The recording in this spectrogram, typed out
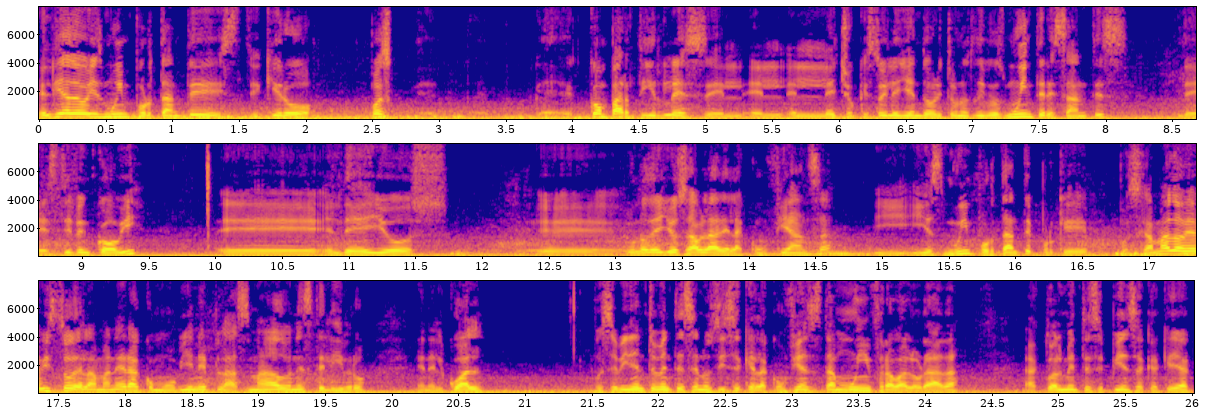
el día de hoy es muy importante, este, quiero pues eh, compartirles el, hecho que estoy leyendo ahorita unos libros muy interesantes de Stephen Covey. Eh, el de ellos, eh, uno de ellos habla de la confianza y, y, es muy importante porque pues jamás lo había visto de la manera como viene plasmado en este libro, en el cual pues evidentemente se nos dice que la confianza está muy infravalorada. Actualmente se piensa que aquella,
